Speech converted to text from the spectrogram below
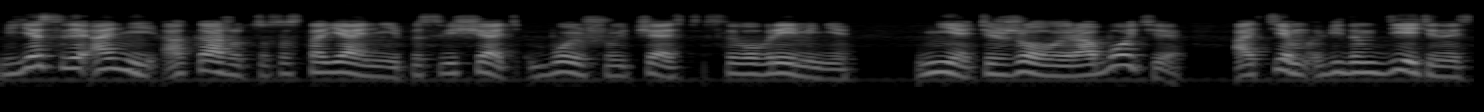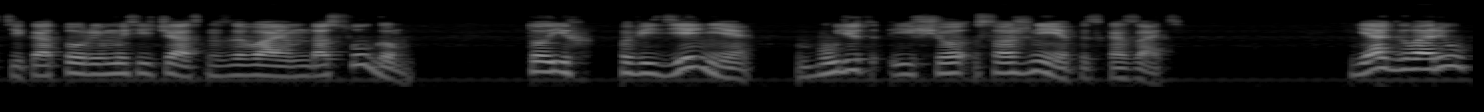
Если они окажутся в состоянии посвящать большую часть своего времени не тяжелой работе, а тем видам деятельности, которые мы сейчас называем досугом, то их поведение будет еще сложнее предсказать. Я говорю,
